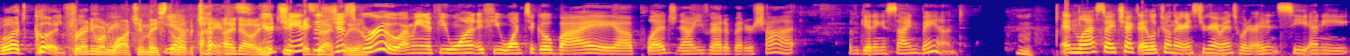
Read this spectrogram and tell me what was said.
Well, that's good for anyone career. watching. They still Yeah. have a chance. I know. Your chances Exactly, just yeah. grew. I mean, if you want, if you want to go buy a uh, pledge, now you've got a better shot of getting a signed band. Hmm. And last I checked, I looked on their Instagram and Twitter. I didn't see any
